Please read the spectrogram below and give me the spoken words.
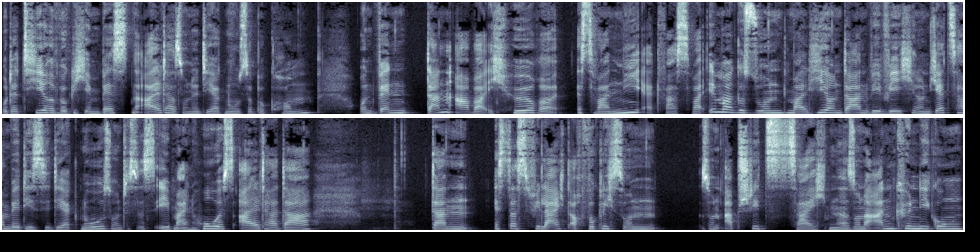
oder Tiere wirklich im besten Alter so eine Diagnose bekommen. Und wenn dann aber ich höre, es war nie etwas, war immer gesund, mal hier und da ein Wehwehchen und jetzt haben wir diese Diagnose und es ist eben ein hohes Alter da, dann ist das vielleicht auch wirklich so ein so ein Abschiedszeichen, ne? so eine Ankündigung,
